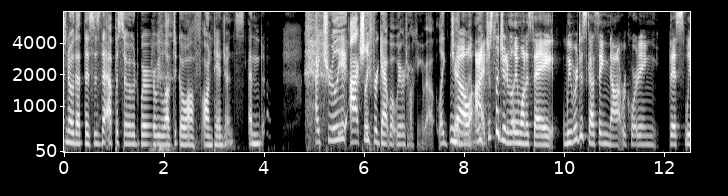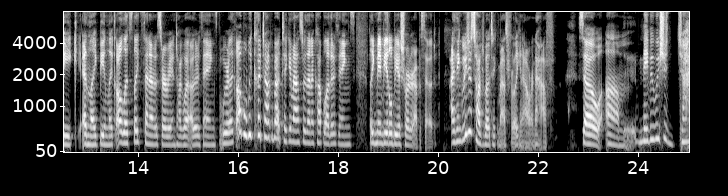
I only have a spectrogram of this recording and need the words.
sweating. know that this is the episode where we love to go off on tangents. And I truly actually forget what we were talking about. Like, No. I just legitimately want to say we were discussing not recording this week and like being like, oh, let's like send out a survey and talk about other things. But we were like, oh, but we could talk about Ticketmaster, then a couple other things. Like maybe it'll be a shorter episode. I think we just talked about Ticketmaster for like an hour and a half. So, um, maybe we should. ju-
